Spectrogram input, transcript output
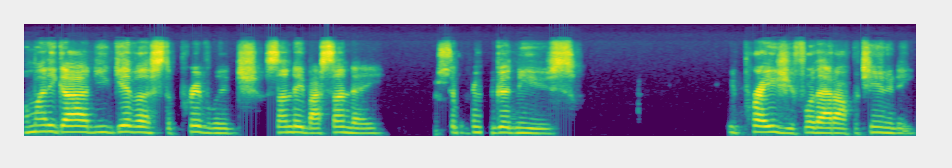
Almighty God, you give us the privilege Sunday by Sunday to bring the good news. We praise you for that opportunity.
